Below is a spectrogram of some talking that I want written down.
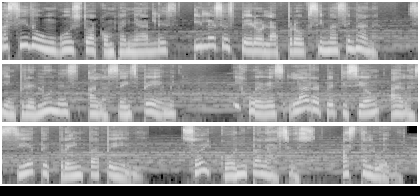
Ha sido un gusto acompañarles y les espero la próxima semana, siempre lunes a las 6 pm y jueves la repetición a las 7.30 pm. Soy Connie Palacios. Hasta luego.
